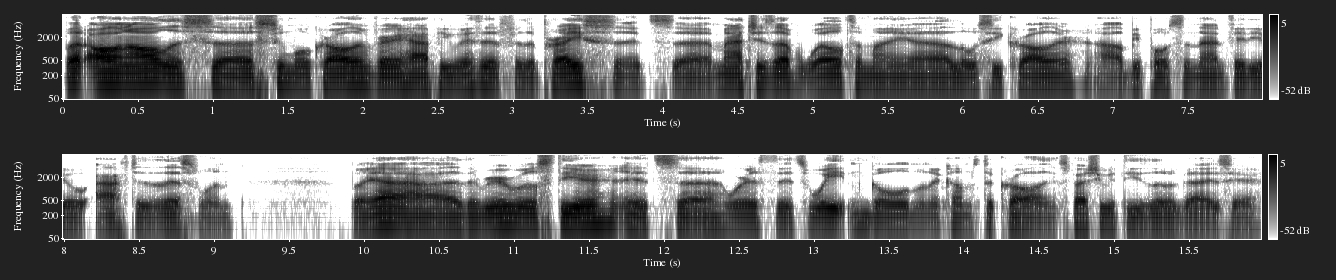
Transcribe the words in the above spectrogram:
But all in all, this uh, sumo crawler, I'm very happy with it for the price. It uh, matches up well to my uh, Losi crawler. I'll be posting that video after this one. But yeah, uh, the rear wheel steer, it's uh, worth its weight in gold when it comes to crawling, especially with these little guys here.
